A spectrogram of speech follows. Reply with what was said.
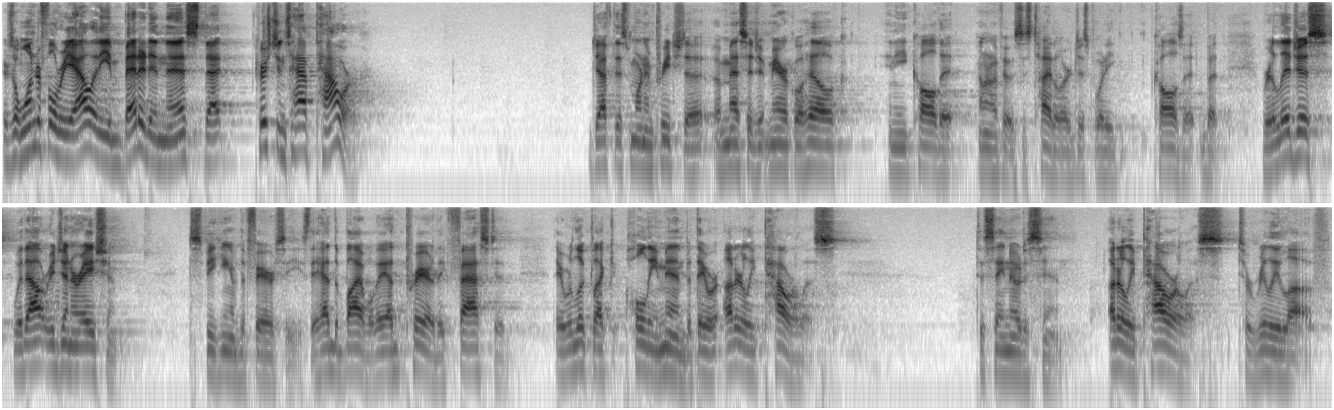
There's a wonderful reality embedded in this that Christians have power. Jeff this morning preached a, a, message at Miracle Hill, and he called it I don't know if it was his title or just what he calls it, but Religious Without Regeneration. Speaking of the Pharisees, they had the Bible, they had prayer, they fasted, they were looked like holy men, but they were utterly powerless to say no to sin, utterly powerless to really love.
